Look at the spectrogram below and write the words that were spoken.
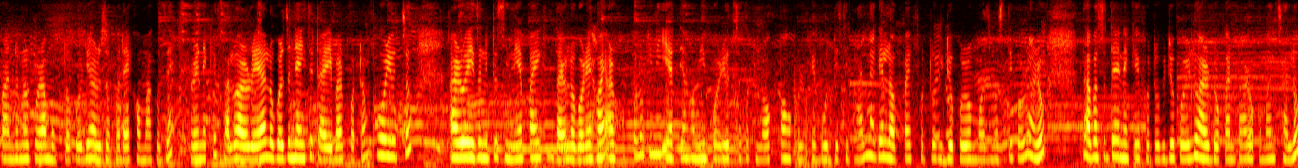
বান্ধনৰ পৰা মুক্ত কৰি দিয়ে আৰু যশোদাই ক্ষমা খোজে। আৰু এনেকৈ চালোঁ আৰু এয়া লগৰজনী আহিছে তাইৰ এইবাৰ প্ৰথম সুঁৱৰি উৎসৱ আৰু এইজনীতো চিনিয়ে পাই তাইও লগৰে হয় আৰু সকলোখিনি ইয়াতে আমি সুঁৱৰি উৎসৱত লগ পাওঁ সকলোকে বহুত বেছি ভাল লাগে। লগ পাই ফটো ভিডিঅ' কৰোঁ মজ মস্তি কৰোঁ আৰু তাৰপাছতে এনেকৈ ফটো ভিডিঅ' কৰিলোঁ আৰু দোকান পাৰ অকণমান চালোঁ।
